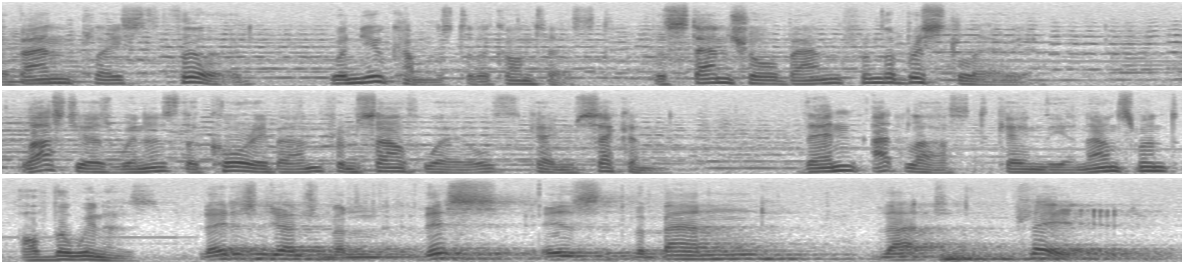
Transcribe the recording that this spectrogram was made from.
the band placed third were newcomers to the contest, the Stanshawe Band from the Bristol area. Last year's winners, the Cory Band from South Wales, came second. Then, at last, came the announcement of the winners. Ladies and gentlemen, this is the band that played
